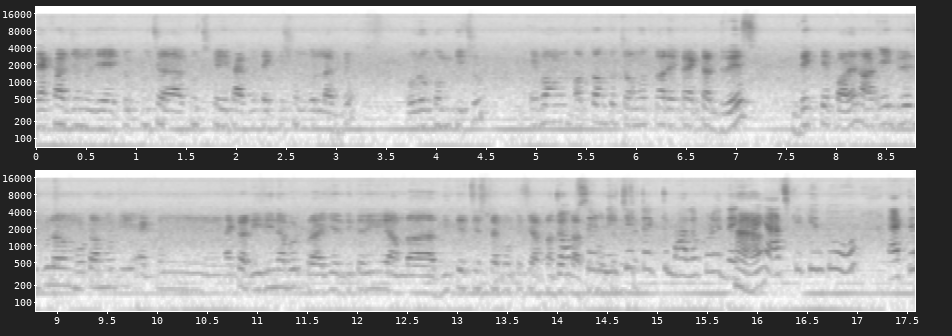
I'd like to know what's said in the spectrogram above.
দেখার জন্য যে একটু কুচা কুচকেই থাকবে, দেখতে সুন্দর লাগবে, ওরকম কিছু। এবং অত্যন্ত চমৎকার এটা একটা ড্রেস দেখতে পারেন। আর এই ড্রেসগুলো মোটামুটি একদম একটা রিজনেবল প্রাইজের ভিতরেই আমরা দিতে চেষ্টা করতেছি আপনাদের কাছে টপসের নিচেরটা একটু ভালো করে হ্যাঁ। দেখাই আজকে কিন্তু একটা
